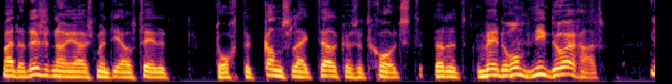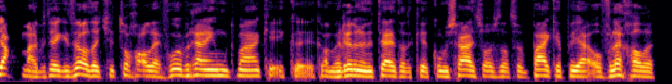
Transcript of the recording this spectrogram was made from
maar dat is het nou juist met die Elfstedentocht. De kans lijkt telkens het grootst dat het wederom niet doorgaat. Ja, maar het betekent wel dat je toch allerlei voorbereidingen moet maken. Ik, ik kan me herinneren in de tijd dat ik commissaris was... dat we een paar keer per jaar overleg hadden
